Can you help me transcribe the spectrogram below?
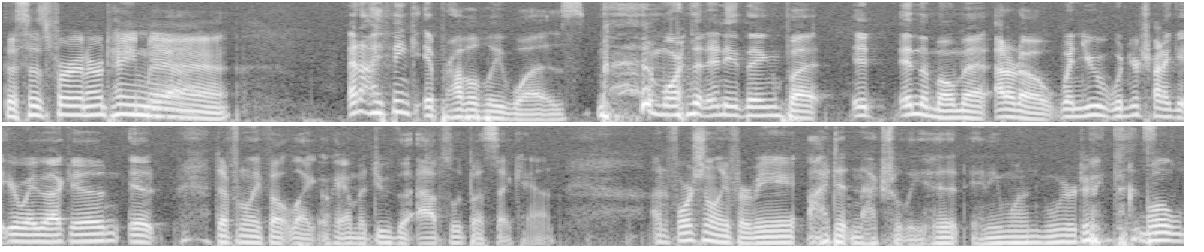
this is for entertainment. Yeah. And I think it probably was more than anything, but it in the moment, I don't know, when you when you're trying to get your way back in, it definitely felt like, okay, I'm gonna do the absolute best I can. Unfortunately for me, I didn't actually hit anyone when we were doing this. Well,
